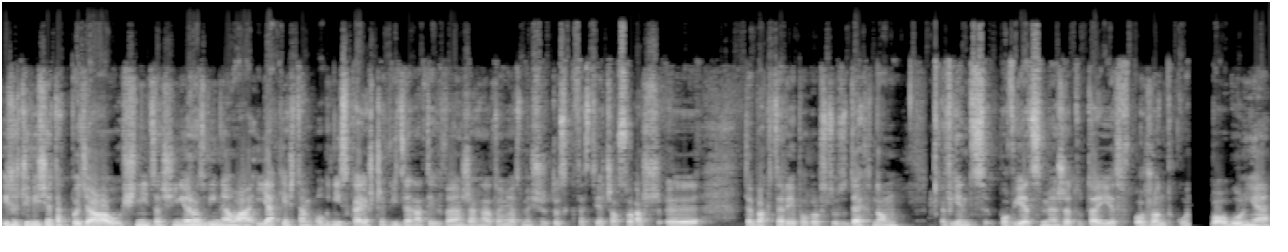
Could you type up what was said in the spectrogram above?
i rzeczywiście tak podziałał. Sinica się nie rozwinęła jakieś tam ogniska jeszcze widzę na tych wężach, natomiast myślę, że to jest kwestia czasu, aż yy, te bakterie po prostu zdechną, więc powiedzmy, że tutaj jest w porządku, bo ogólnie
